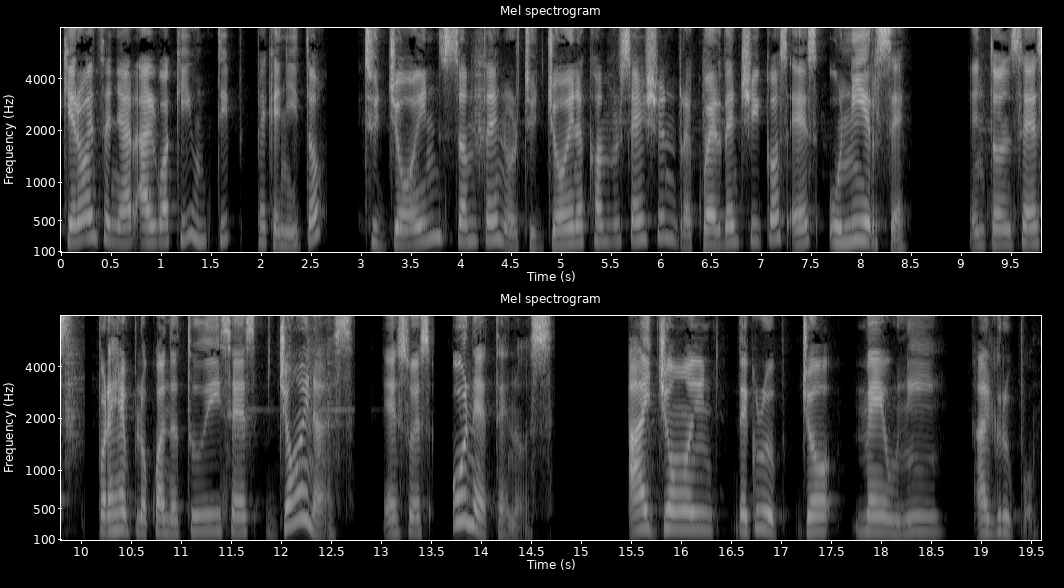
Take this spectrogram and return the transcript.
Quiero enseñar algo aquí, un tip pequeñito. To join something or to join a conversation, recuerden chicos, es unirse. Entonces, por ejemplo, cuando tú dices join us, eso es únetenos. I joined the group. Yo me uní al grupo.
